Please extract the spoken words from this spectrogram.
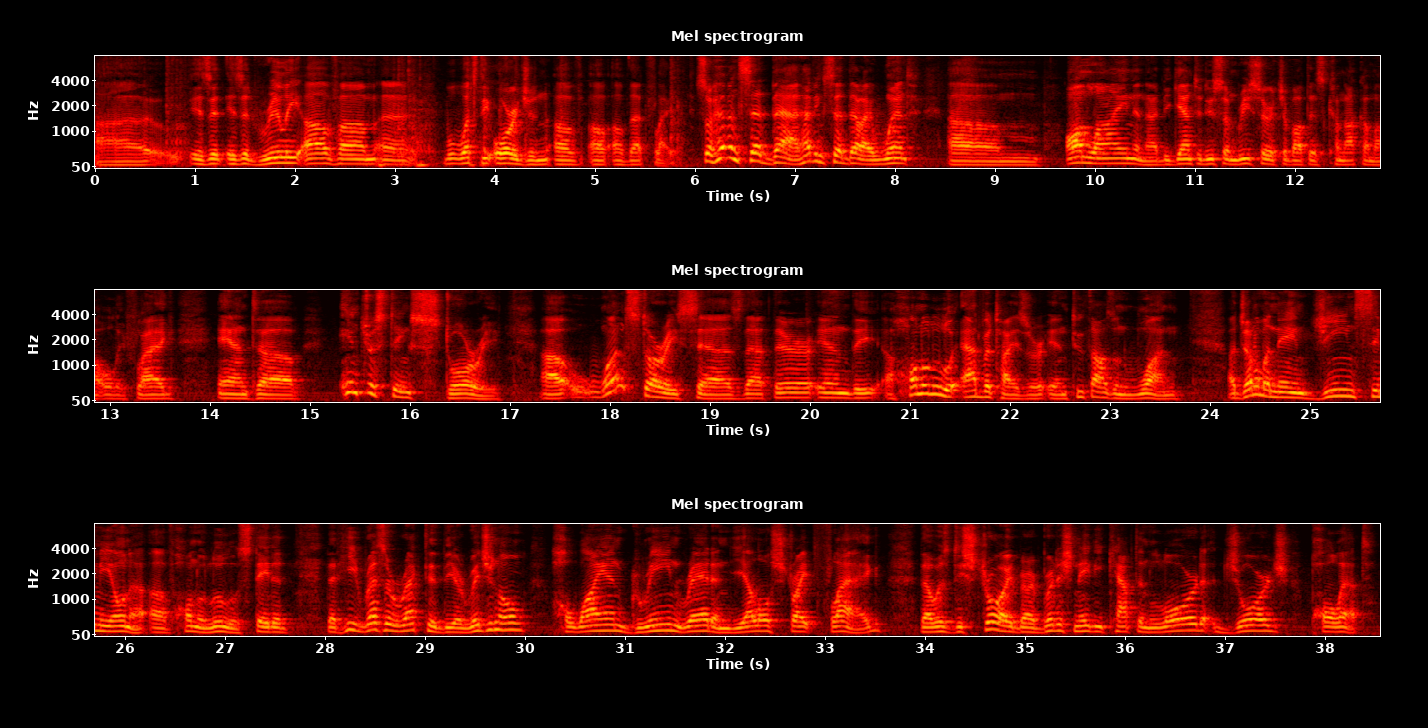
Uh, is it is it really of um, uh, well, what's the origin of, of, of that flag? So having said that, having said that, I went um, online and I began to do some research about this Kanaka Maoli flag, and uh, interesting story. Uh, one story says that there in the Honolulu Advertiser in 2001 a gentleman named Gene Simeona of Honolulu stated that he resurrected the original Hawaiian green, red, and yellow striped flag that was destroyed by British Navy Captain Lord George Paulet,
